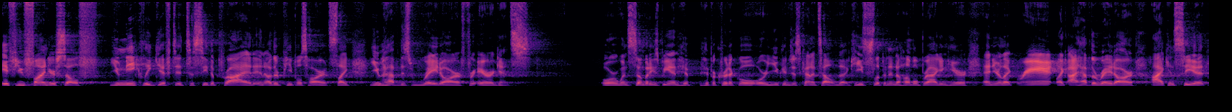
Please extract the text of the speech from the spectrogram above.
If you find yourself uniquely gifted to see the pride in other people's hearts, like you have this radar for arrogance, or when somebody's being hip, hypocritical, or you can just kind of tell, like he's slipping into humble bragging here, and you're like, like I have the radar, I can see it,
